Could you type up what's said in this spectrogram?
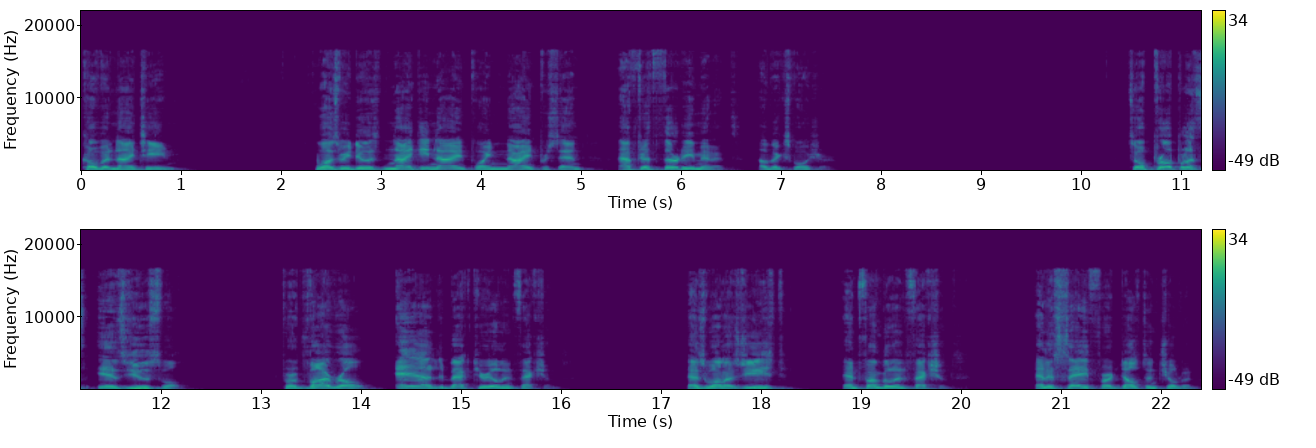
COVID 19 was reduced 99.9% after 30 minutes of exposure. So propolis is useful for viral and bacterial infections, as well as yeast and fungal infections, and is safe for adults and children.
